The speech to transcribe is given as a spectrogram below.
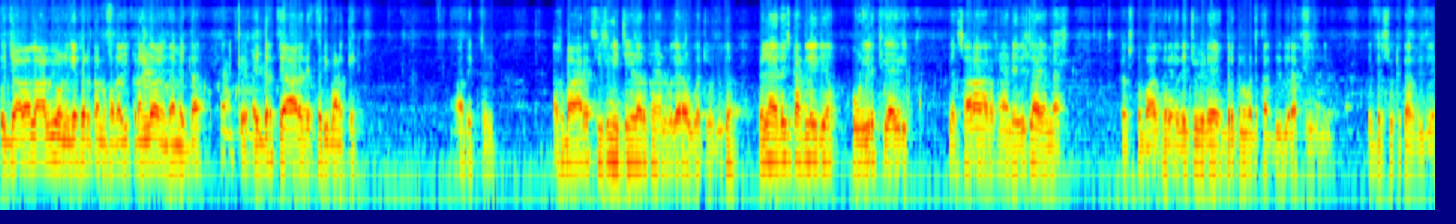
ਤੇ ਜ਼ਿਆਦਾ ਲਾਲ ਵੀ ਹੋਣਗੇ ਫਿਰ ਤੁਹਾਨੂੰ ਪਤਾ ਜੀ ਕੜੰਗਾ ਹੋ ਜਾਂਦਾ ਮੈਦਾ। ਤੇ ਇੱਧਰ ਤਿਆਰ ਹੈ ਦੇਖੋ ਜੀ ਬਣ ਕੇ। ਆਹ ਦੇਖੋ ਜੀ। ਅਖਬਾਰ ਰੱਖੀ ਸੀ ਨੀਚੇ ਜਿਹੜਾ ਰਿਫਾਈਂਡ ਵਗੈਰਾ ਹੋਊਗਾ ਚੋ ਜੂਗਾ। ਪਹਿਲਾਂ ਇਹਦੇ ਚ ਕੱਢ ਲਈਦੇ ਆ ਪੂਣੀ ਰੱਖੀ ਆ ਜਿਹੜੀ ਫਿਰ ਸਾਰਾ ਰਿਫਾਈਂਡ ਇਹਦੇ ਚ ਆ ਜਾਂਦਾ। ਤੇ ਉਸ ਤੋਂ ਬਾਅਦ ਫਿਰ ਇਹਦੇ ਚ ਜਿਹੜੇ ਇੱਧਰ ਕਨਵਰਟ ਕਰ ਦਈਦੇ ਰੱਖ ਦਈਦੇ ਨੇ। ਇੱਧਰ ਸ਼ਿਫਟ ਕਰ ਦਈਦੇ।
